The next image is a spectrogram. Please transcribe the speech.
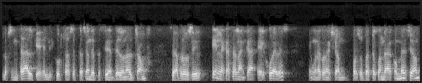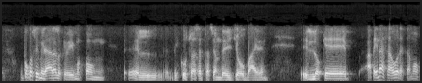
lo central, que es el discurso de aceptación del presidente Donald Trump, se va a producir en la Casa Blanca el jueves, en una conexión, por supuesto, con la convención, un poco similar a lo que vimos con el discurso de aceptación de Joe Biden. Eh, lo que apenas ahora estamos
